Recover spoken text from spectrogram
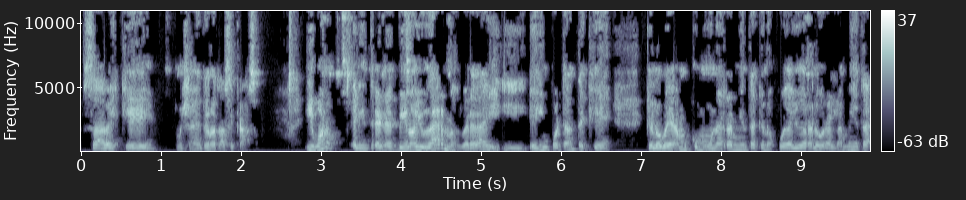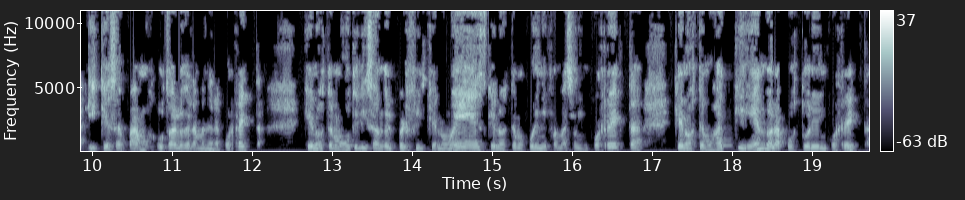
Sabes que mucha gente no te hace caso. Y bueno, el Internet vino a ayudarnos, ¿verdad? Y, es importante que, lo veamos como una herramienta que nos puede ayudar a lograr la meta y que sepamos usarlo de la manera correcta, que no estemos utilizando el perfil que no es, que no estemos poniendo información incorrecta, que no estemos adquiriendo la postura incorrecta.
